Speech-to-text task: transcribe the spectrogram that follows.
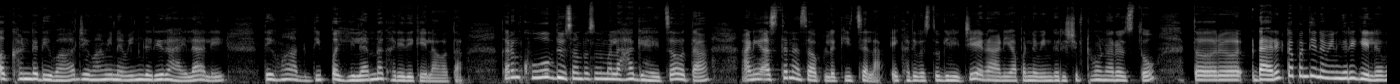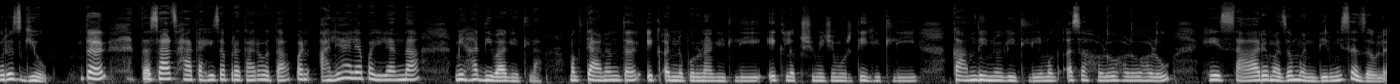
अखंड दिवा जेव्हा मी नवीन घरी राहायला आले तेव्हा अगदी पहिल्यांदा खरेदी केला होता. कारण खूप दिवसांपासून मला हा घ्यायचा होता आणि असतं ना असं आपलं की चला एखादी वस्तू घ्यायची आहे ना आणि आपण नवीन घरी शिफ्ट होणार असतो तर डायरेक्ट आपण ती नवीन घरी गेल्यावरच घेऊ. तर तसाच हा काहीचा प्रकार होता. पण आल्या आल्या पहिल्यांदा मी हा दिवा घेतला. मग त्यानंतर एक अन्नपूर्णा घेतली एक लक्ष्मीची मूर्ती घेतली कामधेनू घेतली. मग असं हळूहळू हळू हे सारं माझं मंदिर मी सजवलं.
